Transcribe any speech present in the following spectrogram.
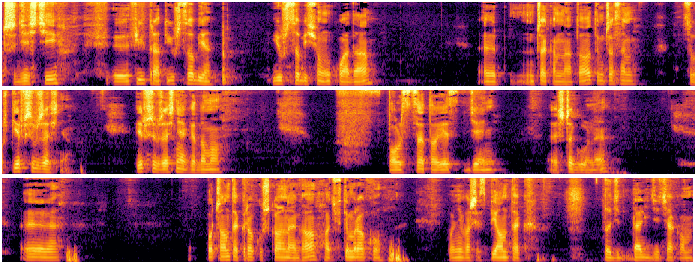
trzydzieści. E, filtrat już sobie, już sobie się układa. E, czekam na to. Tymczasem, cóż, 1 września. 1 września, jak wiadomo, Polsce to jest dzień e, szczególny. E, początek roku szkolnego, choć w tym roku, ponieważ jest piątek, to dali dzieciakom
